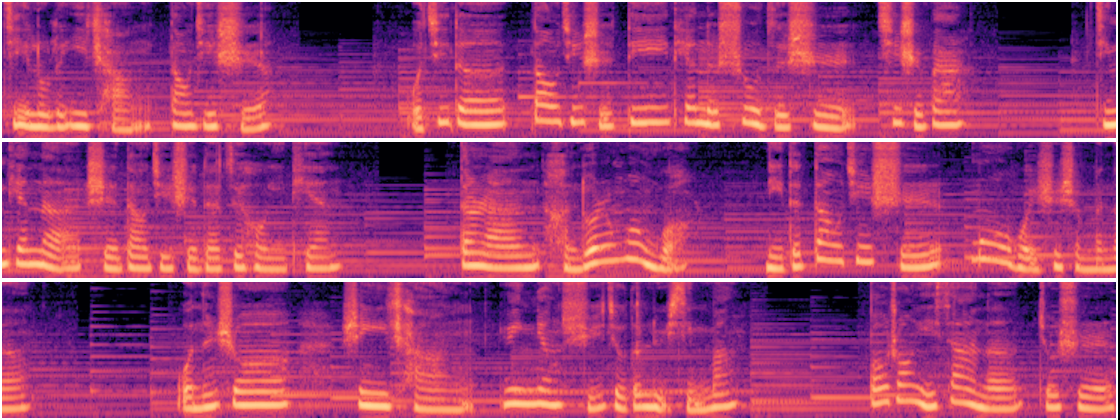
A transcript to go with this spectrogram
记录了一场倒计时。我记得倒计时第一天的数字是七十八，今天呢是倒计时的最后一天。当然，很多人问我，你的倒计时末尾是什么呢？我能说是一场酝酿许久的旅行吗？包装一下呢，就是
